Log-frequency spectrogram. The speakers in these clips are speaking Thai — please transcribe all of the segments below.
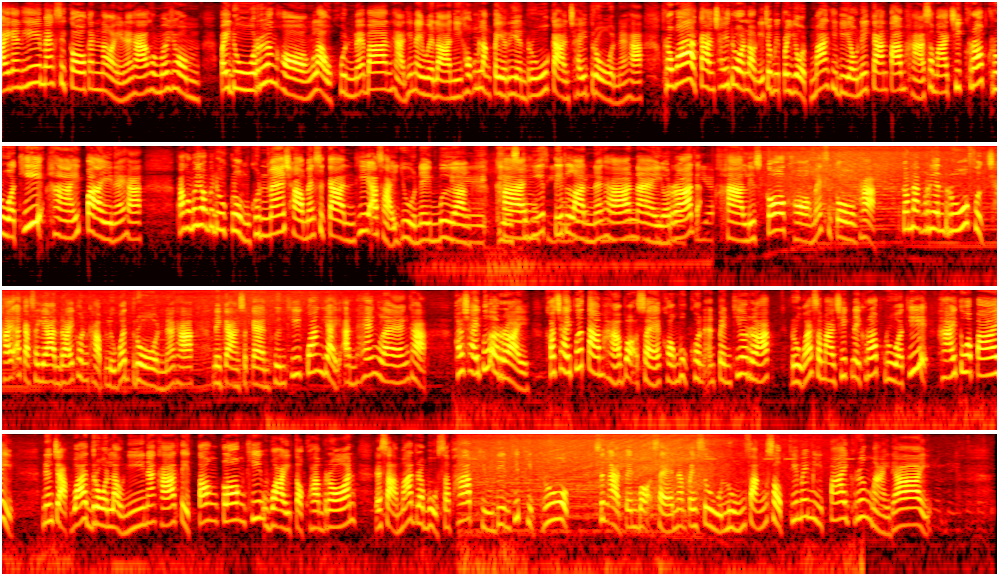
ไปกันที่เม็กซิโกกันหน่อยนะคะ คุณผู้ชมไปดูเรื่องของเหล่าคุณแม่บ้านค่ะ ที่ในเวลานี้เขากำลังไปเรียนรู้การใช้โดรนนะคะ เพราะว่าการใช้โดรนเหล่านี้จะมีประโยชน์มากทีเดียว ในการตามหาสมาชิกครอบครัวที่หายไปนะคะพาคุณผู้ชมไปดูกลุ่มคุณแม่ชาวเม็กซิกันที่อาศัยอยู่ในเมืองคาฮิตติดลันนะคะ ในรัฐฮาลิสโกของเม็กซิโกค่ะ กำลังเรียนรู้ฝึกใช้อากาศยานไร้คนขับหรือว่าโดรนนะคะ ในการสแกนพื้นที่กว้างใหญ่อันแห้งแล้งค่ะ เขาใช้เพื่ออะไร เขาใช้เพื่อตามหาเบาะแสของบุคคลอันเป็นที่รัก หรือว่าสมาชิกในครอบครัวที่หายตัวไป เนื่องจากว่าโดรนเหล่านี้นะคะ ติดต้องกล้องที่ไวต่อความร้อน และสามารถระบุสภาพผิวดินที่ผิดรูป ซึ่งอาจเป็นเบาะแสนำไปสู่หลุมฝังศพที่ไม่มีป้ายเครื่องหมายได้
